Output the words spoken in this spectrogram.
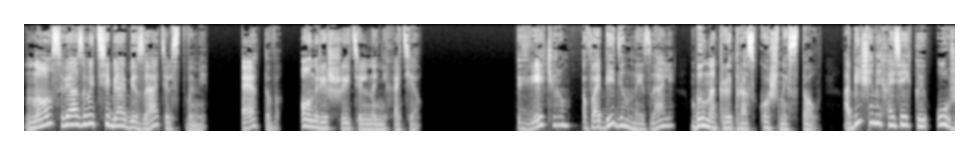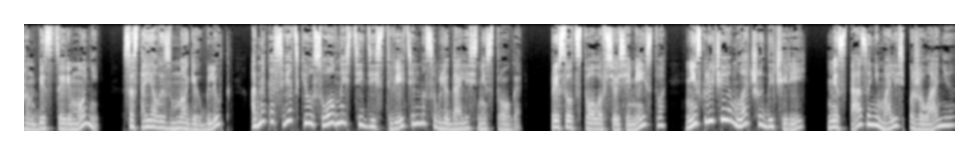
но связывать себя обязательствами этого он решительно не хотел. Вечером в обеденной зале был накрыт роскошный стол. Обещанный хозяйкой ужин без церемоний состоял из многих блюд, Однако светские условности действительно соблюдались не строго. Присутствовало все семейство, не исключая младших дочерей, места занимались по желанию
